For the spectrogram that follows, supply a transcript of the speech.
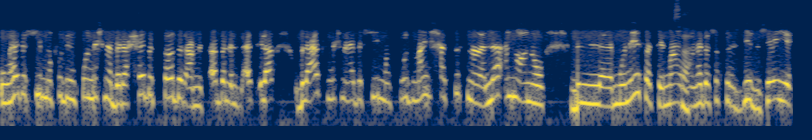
وهذا الشيء المفروض نكون نحن برحابة صدر عم نتقبل الأسئلة وبالعكس نحن هذا الشيء المفروض ما يحسسنا لا إنه إنه بالمنافسة معه إنه هذا الشخص الجديد جاي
